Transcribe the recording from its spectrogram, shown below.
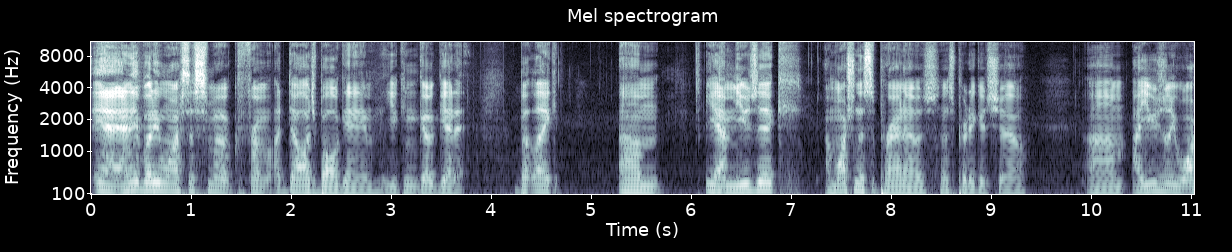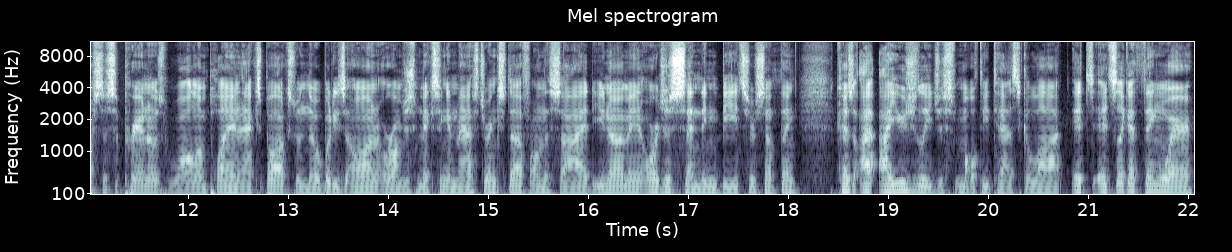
Yeah, anybody wants to smoke from a dodgeball game, you can go get it. But like, um, yeah, music. I'm watching The Sopranos. That's a pretty good show. Um, I usually watch The Sopranos while I'm playing Xbox when nobody's on, or I'm just mixing and mastering stuff on the side. You know what I mean? Or just sending beats or something. Because I, I usually just multitask a lot. It's it's like a thing where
